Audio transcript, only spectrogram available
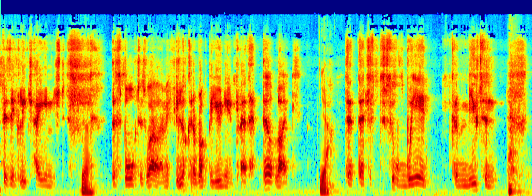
physically changed Yeah. the sport as well. I mean, if you look at a rugby union player, they're built like Yeah. they're, they're just sort of weird kind of mutant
